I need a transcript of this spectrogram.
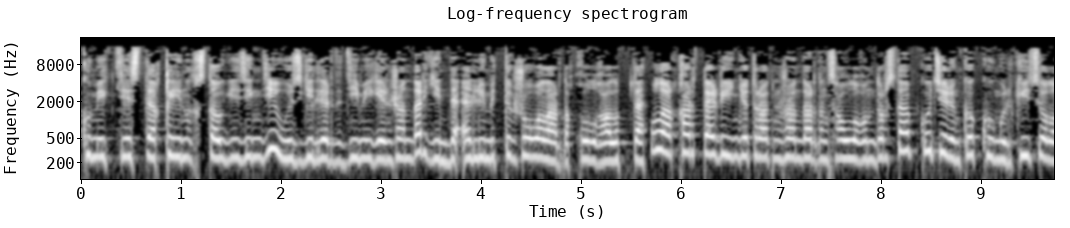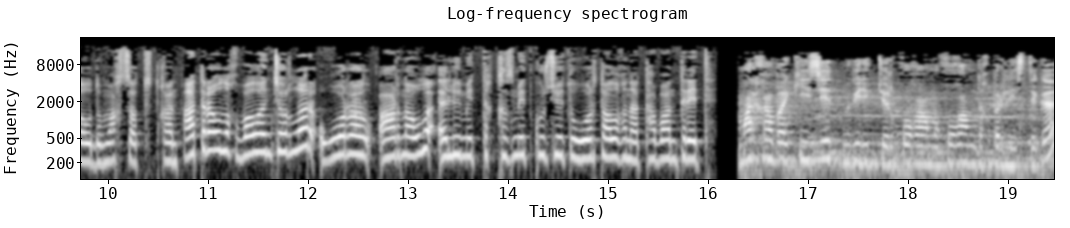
көмектесті. Қиын қыстау кезеңде өзгелерді демеген жандар енді әлеуметтік жобаларды қолға алыпты. Олар қарттар үйінде тұратын жандардың саулығын дұрыстап, көтеріңкі көңіл күй сыйлауды мақсат тұтқан. Атыраулық волонтерлар Орал арнаулы әлеуметтік қызмет көрсету орталығына табан тіреді. Мархаба kz мүгедектер қоғамы қоғамдық бірлестігі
